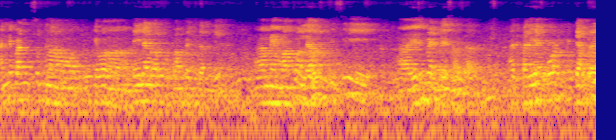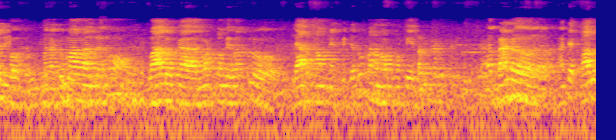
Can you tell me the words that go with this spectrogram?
అన్ని ఫండ్స్ మనం టైలాండ్ వరకు పంపించడానికి మేము మొత్తం లెవెల్ తీసి ఎస్టిమేట్ చేసాం సార్. అది పదిహేను కోట్లు టెంపరీ మన డుమా వాళ్ళేమో వాళ్ళు ఒక నూట తొంభై వరకు ల్యాబ్ కాంపనెంట్ పెట్టారు. మన నూట ముప్పై బ్యాండ్ అంటే కాలు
